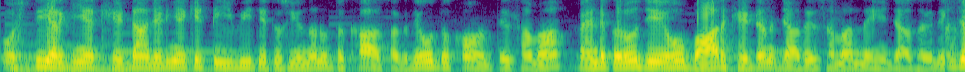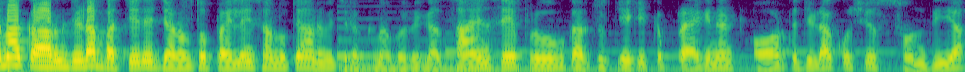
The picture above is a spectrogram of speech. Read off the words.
ਕੁਸ਼ਤੀ ਵਰਗੀਆਂ ਖੇਡਾਂ ਜਿਹੜੀਆਂ ਕਿ ਟੀਵੀ ਤੇ ਤੁਸੀਂ ਉਹਨਾਂ ਨੂੰ ਦਿਖਾ ਸਕਦੇ ਹੋ, ਦਿਖਾਉਣ ਤੇ ਸਮਾਂ ਸਪੈਂਡ ਕਰੋ, ਜੇ ਉਹ ਬਾਹਰ ਖੇਡਣ ਜ਼ਿਆਦਾ ਸਮਾਂ ਨਹੀਂ ਜਾ ਸਕਦੇ। ਪੰਜਵਾਂ ਕਾਰਨ ਜਿਹੜਾ ਬੱਚੇ ਦੇ ਜਨਮ ਤੋਂ ਪਹਿਲਾਂ ਹੀ ਸਾਨੂੰ ਧਿਆਨ ਵਿੱਚ ਰੱਖਣਾ ਪਵੇਗਾ। ਸਾਇੰਸ ਇਹ ਪ੍ਰੂਵ ਕਰ ਚੁੱਕੀ ਹੈ ਕਿ ਇੱਕ ਪ੍ਰੈਗਨੈਂਟ ਔਰਤ ਜਿਹੜਾ ਕੁਝ ਸੁਣਦੀ ਆ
